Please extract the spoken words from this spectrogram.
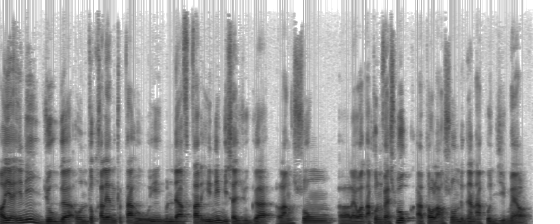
Oh ya ini juga untuk kalian ketahui mendaftar ini bisa juga langsung uh, lewat akun Facebook atau langsung dengan akun Gmail.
